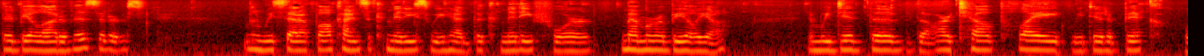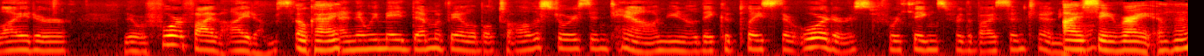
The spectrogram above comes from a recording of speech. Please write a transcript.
there'd be a lot of visitors and we set up all kinds of committees we had the committee for memorabilia and we did the the artel plate we did a bic lighter there were four or five items. Okay. And then we made them available to all the stores in town. You know, they could place their orders for things for the bicentennial. I see. Right. hmm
